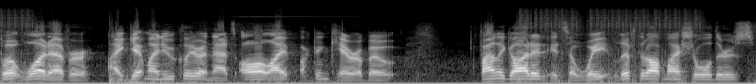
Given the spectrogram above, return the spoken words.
but whatever. I get my nuclear and that's all I fucking care about. Finally got it, it's a weight lifted off my shoulders,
